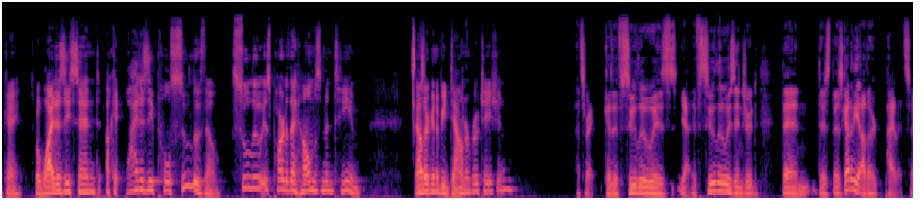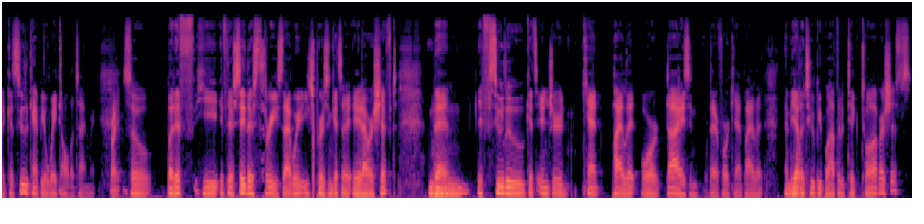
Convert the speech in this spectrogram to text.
Okay, but why does he send? Okay, why does he pull Sulu though? Sulu is part of the helmsman team. Now they're going to be down a rotation. That's right. Because if Sulu is yeah, if Sulu is injured, then there's there's got to be other pilots, right? Because Sulu can't be awake all the time, right? Right. So, but if he if there's say there's three, so that way each person gets an eight hour shift, then mm-hmm. if Sulu gets injured, can't pilot or dies and therefore can't pilot, then the Yep. other two people have to take twelve hour shifts.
